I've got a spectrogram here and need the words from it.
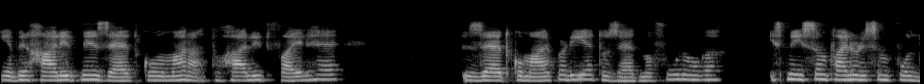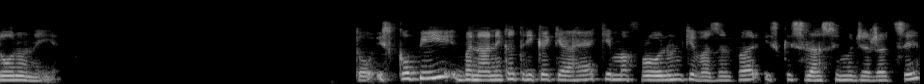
या फिर खालिद ने जैद को मारा तो खालिद फ़ाइल है, जैद को मार पड़ी है तो जैद मफूल होगा। इसमें इसम फ़ाइल और इसम फूल दोनों नहीं है। तो इसको भी बनाने का तरीका क्या है कि मफरोल के वज़न पर इसके सलासी मुजरद से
